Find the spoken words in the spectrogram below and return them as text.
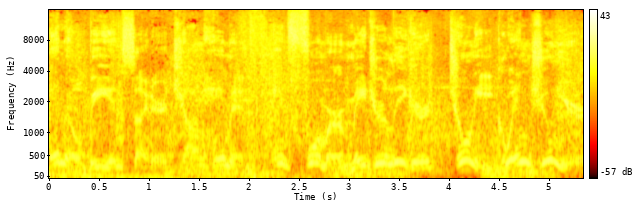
MLB insider Jon Heyman and former Major Leaguer Tony Gwynn Jr.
